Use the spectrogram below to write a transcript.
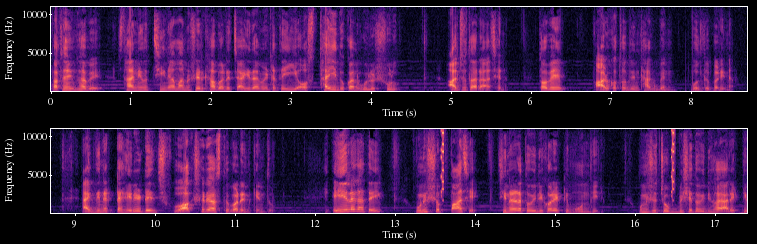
প্রাথমিকভাবে স্থানীয় চীনা মানুষের খাবারের চাহিদা মেটাতে এই অস্থায়ী দোকানগুলোর শুরু। আজও তারা আছেন, তবে আর কতদিন থাকবেন বলতে পারি না। একদিন একটা হেরিটেজ ওয়াক সেরে আসতে পারেন কিন্তু। এই এলাকাতেই উনিশশো পাঁচে চীনারা তৈরি করে একটি মন্দির। উনিশশো চব্বিশে তৈরি হয় আরেকটি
